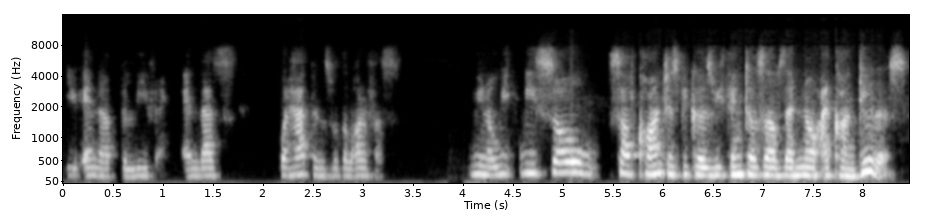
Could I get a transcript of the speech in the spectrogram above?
you end up believing. And that's what happens with a lot of us. You know, we we so self-conscious because we think to ourselves that no, I can't do this.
